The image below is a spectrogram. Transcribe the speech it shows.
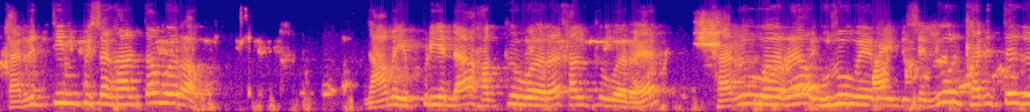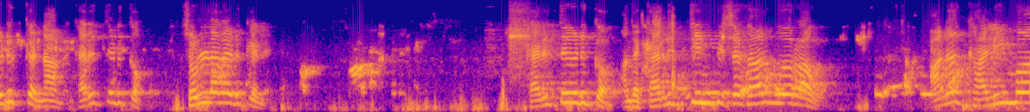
கருத்தின் பிசகால் தான் வேறாகும். நாம எப்படி என்றா ஹக்கு வேற ஹல்கு வேற கரு வேற உரு வேற என்று சொல்லி ஒரு கருத்தை எடுக்க நாம கருத்து எடுக்கும். சொல்லல எடுக்கல. கருத்து எடுக்கும். அந்த கருத்தின் பிசகால் வேறாகும். ஆனா களிமா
